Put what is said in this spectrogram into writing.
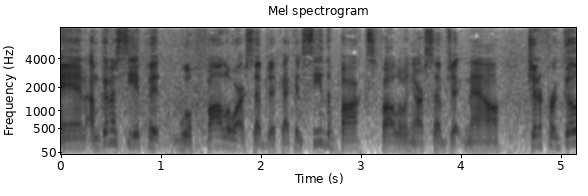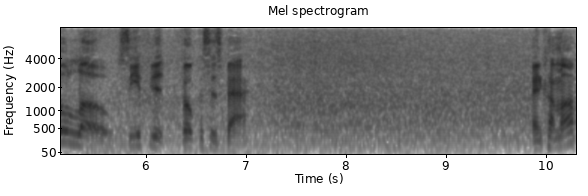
and I'm gonna see if it will follow our subject. I can see the box following our subject now. Jennifer, go low, see if it focuses back. And come up.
